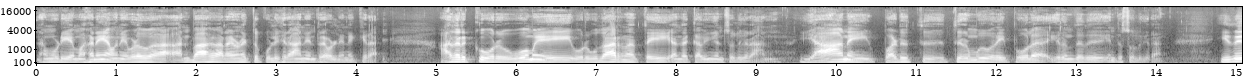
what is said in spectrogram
நம்முடைய மகனை அவன் எவ்வளவு அன்பாக அரவணைத்துக் கொள்கிறான் என்று அவள் நினைக்கிறாள். அதற்கு ஒரு ஓமையை ஒரு உதாரணத்தை அந்த கவிஞன் சொல்கிறான் யானை படுத்து திரும்புவதைப் போல இருந்தது என்று சொல்கிறான். இது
